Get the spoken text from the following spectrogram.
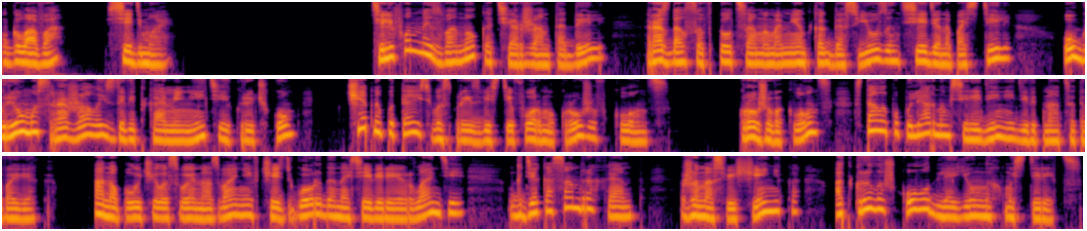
Глава седьмая Телефонный звонок от сержанта Дели раздался в тот самый момент, когда Сьюзен, сидя на постели, угрюмо сражалась с завитками нити и крючком, тщетно пытаясь воспроизвести форму кружев клонс. Кружево клонс стало популярным в середине XIX века. Оно получило свое название в честь города на севере Ирландии, где Кассандра Хэнд, жена священника, открыла школу для юных мастериц.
